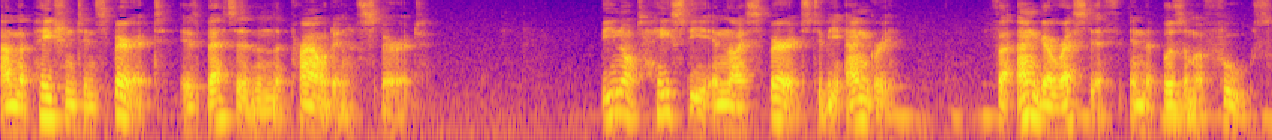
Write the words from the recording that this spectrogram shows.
and the patient in spirit is better than the proud in spirit. Be not hasty in thy spirit to be angry, for anger resteth in the bosom of fools.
